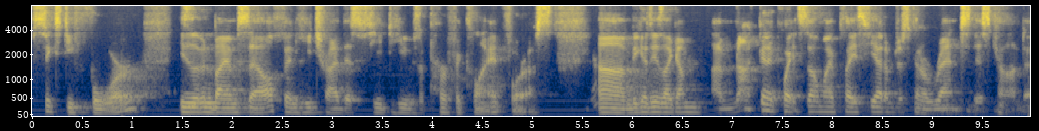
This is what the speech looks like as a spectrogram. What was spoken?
64 he's living by himself and he tried this. He, he was a perfect client for us. Um because he's like i'm i'm not going to quite sell my place yet. I'm just going to rent this condo.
